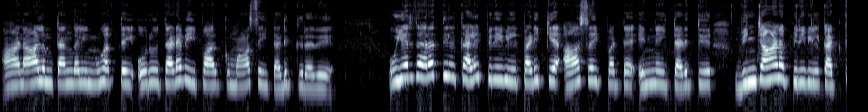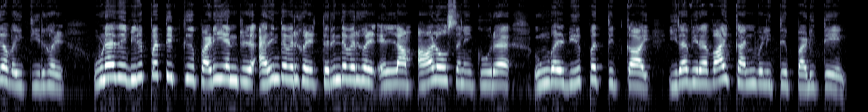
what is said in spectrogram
ஆனாலும் தங்களின் முகத்தை ஒரு தடவை பார்க்கும் ஆசை தடுக்கிறது. உயர்தரத்தில் கலைப்பிரிவில் படிக்க ஆசைப்பட்ட என்னை தடுத்து விஞ்ஞானப் பிரிவில் கற்க வைத்தீர்கள். உனது விருப்பத்திற்கு படி என்று அறிந்தவர்கள் தெரிந்தவர்கள் எல்லாம் ஆலோசனை கூற உங்கள் விருப்பத்திற்காய் இரவிரவாய் கண் விழித்து படித்தேன்.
